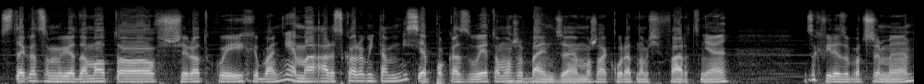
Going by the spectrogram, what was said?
z tego co mi wiadomo, to w środku jej chyba nie ma, ale skoro mi tam misja pokazuje, to może będzie, może akurat nam się fartnie. Za chwilę zobaczymy.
